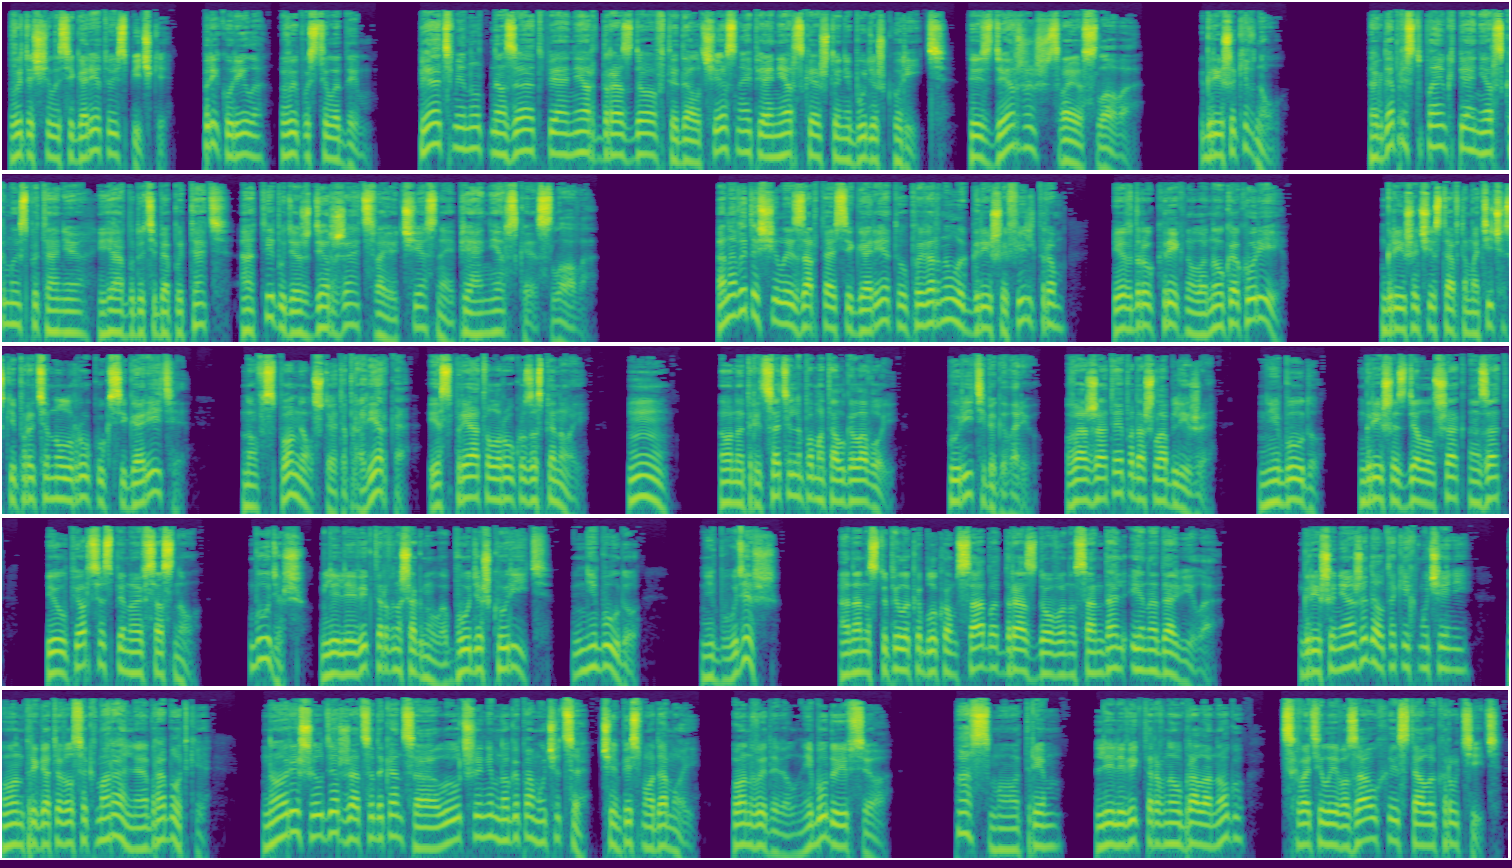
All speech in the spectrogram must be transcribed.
вытащила сигарету и спички, прикурила, выпустила дым. «Пять минут назад, пионер Дроздов, ты дал честное пионерское, что не будешь курить. Ты сдержишь свое слово?» Гриша кивнул. «Тогда приступаем к пионерскому испытанию. Я буду тебя пытать, а ты будешь держать свое честное пионерское слово». Она вытащила изо рта сигарету, повернула к Грише фильтром и вдруг крикнула «Ну-ка, кури!». Гриша чисто автоматически протянул руку к сигарете, но вспомнил, что это проверка, и спрятал руку за спиной. «М-м-м», он отрицательно помотал головой. «Кури тебе, говорю». Вожатая подошла ближе. «Не буду». Гриша сделал шаг назад и уперся спиной в сосну. «Будешь», — Лилия Викторовна шагнула, — «будешь курить». «Не буду». «Не будешь?» Она наступила каблуком саба, Дроздову на сандаль и надавила. Гриша не ожидал таких мучений. Он приготовился к моральной обработке, но решил держаться до конца, лучше немного помучиться, чем письмо домой. Он выдавил «не буду» и все. «Посмотрим». Лилия Викторовна убрала ногу, схватила его за ухо и стала крутить.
